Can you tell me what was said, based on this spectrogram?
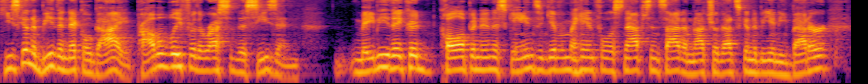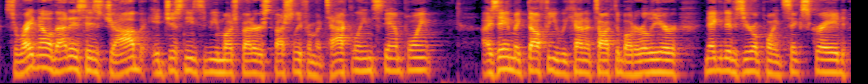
He's going to be the nickel guy probably for the rest of the season. Maybe they could call up an Innis Gaines and give him a handful of snaps inside. I'm not sure that's going to be any better. So right now, that is his job. It just needs to be much better, especially from a tackling standpoint. Isaiah McDuffie, we kind of talked about earlier, negative 0.6 grade,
